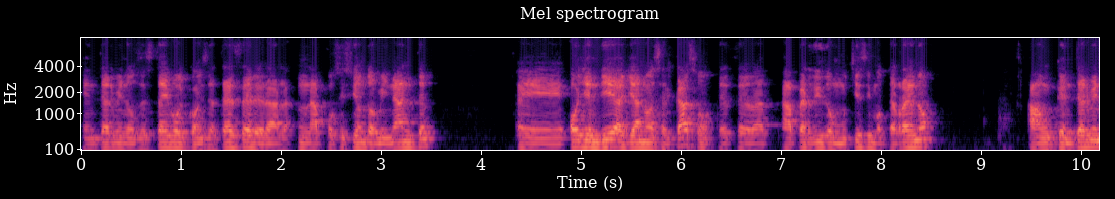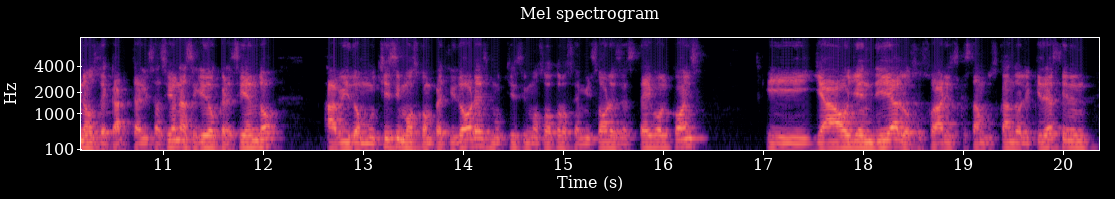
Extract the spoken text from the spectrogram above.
en términos de stablecoins de Tether, era una posición dominante. Eh, hoy en día ya no es el caso. Tether ha, perdido muchísimo terreno, aunque en términos de capitalización ha seguido creciendo. Ha habido muchísimos competidores, muchísimos otros emisores de stablecoins y ya hoy en día los usuarios que están buscando liquidez tienen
